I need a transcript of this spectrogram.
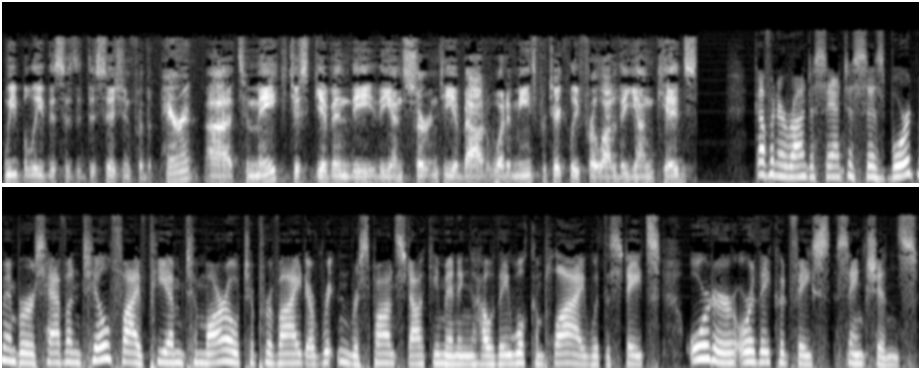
We believe this is a decision for the parent uh, to make, just given the, the uncertainty about what it means, particularly for a lot of the young kids. Governor Ron DeSantis says board members have until 5 p.m. tomorrow to provide a written response documenting how they will comply with the state's order or they could face sanctions.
